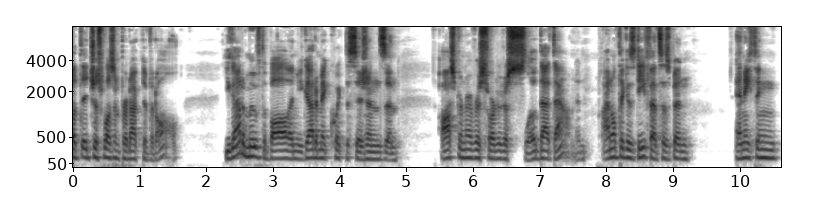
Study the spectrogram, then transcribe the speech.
but it just wasn't productive at all. You got to move the ball and you got to make quick decisions. And Austin Rivers sort of just slowed that down. And I don't think his defense has been anything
